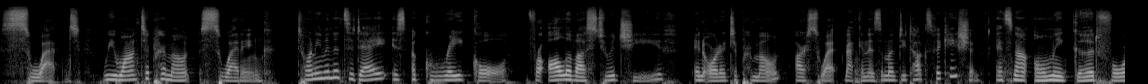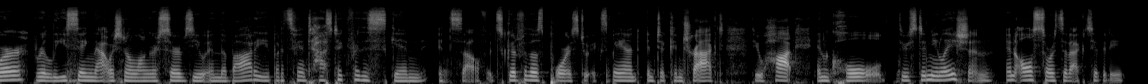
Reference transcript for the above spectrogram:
sweat. We want to promote sweating. 20 minutes a day is a great goal for all of us to achieve in order to promote our sweat mechanism of detoxification. It's not only good for releasing that which no longer serves you in the body, but it's fantastic for the skin itself. It's good for those pores to expand and to contract through hot and cold, through stimulation and all sorts of activity.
